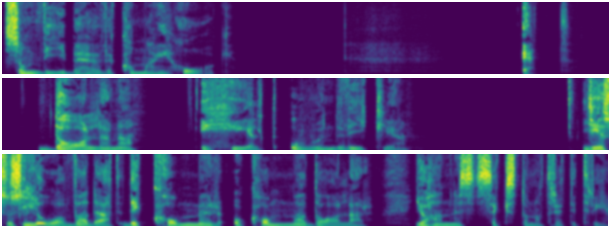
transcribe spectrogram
som vi behöver komma ihåg. 1. Dalarna är helt oundvikliga. Jesus lovade att det kommer att komma dalar. Johannes 16.33.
